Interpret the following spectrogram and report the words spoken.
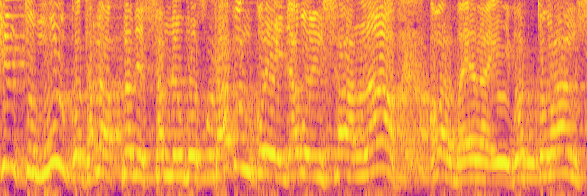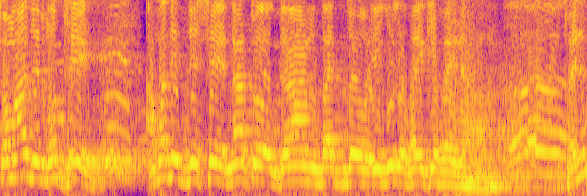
কিন্তু মূল কথাটা আপনাদের সামনে উপস্থাপন করে যাব ইনশাআল্লাহ। আমার ভাইয়েরা এই বর্তমান সমাজের মধ্যে আমাদের দেশে নাটক গান বাদ্য এগুলো হয় কি হয় না? হয়। না?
